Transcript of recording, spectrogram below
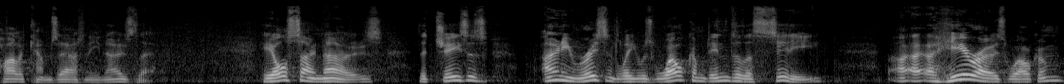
Pilate comes out and he knows that. He also knows that Jesus only recently was welcomed into the city, a, a hero's welcome,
